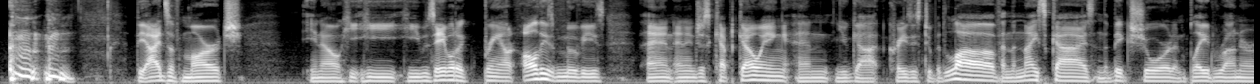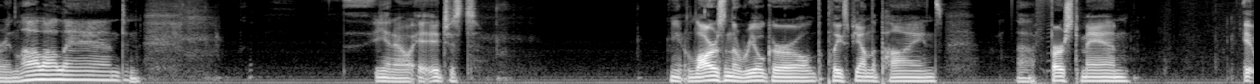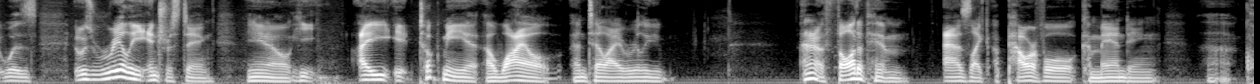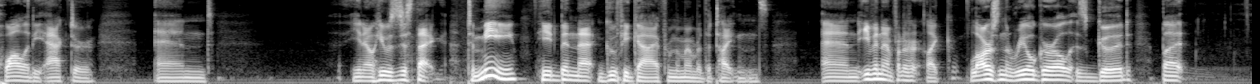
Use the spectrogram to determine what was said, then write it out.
The Ides of March. You know, he he he was able to bring out all these movies and and it just kept going and you got Crazy Stupid Love and The Nice Guys and The Big Short and Blade Runner and La La Land and you know, it, it just you know, Lars and the Real Girl, The Place Beyond the Pines, uh, First Man. It was it was really interesting. You know, he I it took me a, a while until I really I don't know thought of him as like a powerful, commanding, uh, quality actor, and you know he was just that. To me, he'd been that goofy guy from Remember the Titans, and even in front of like Lars and the Real Girl is good, but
